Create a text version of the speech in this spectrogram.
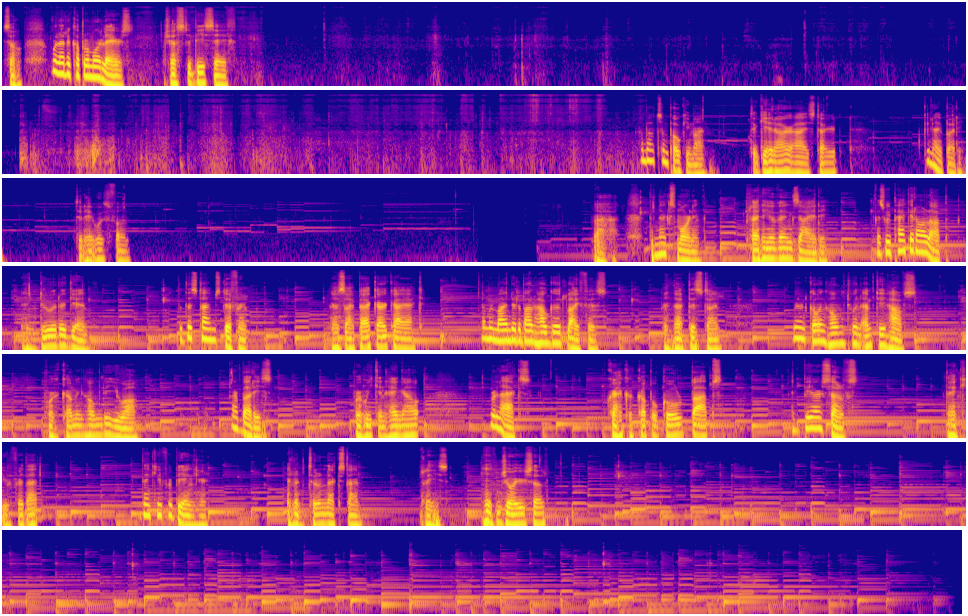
So we'll add a couple more layers just to be safe. About some Pokemon to get our eyes tired. Good night, buddy. Today was fun. Ah, the next morning, plenty of anxiety as we pack it all up and do it again. But this time's different. As I pack our kayak, I'm reminded about how good life is, and that this time we aren't going home to an empty house. We're coming home to you all, our buddies, where we can hang out, relax, crack a couple cold pops, and be ourselves. Thank you for that. Thank you for being here. And until next time, please enjoy yourself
